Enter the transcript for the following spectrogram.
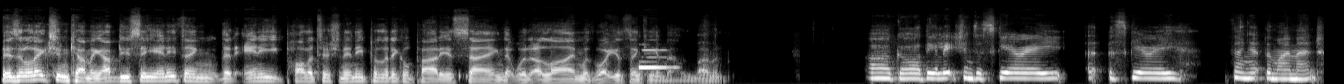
There's an election coming up. Do you see anything that any politician, any political party is saying that would align with what you're thinking about at the moment? Oh God, the elections are scary, a a scary thing at the moment.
